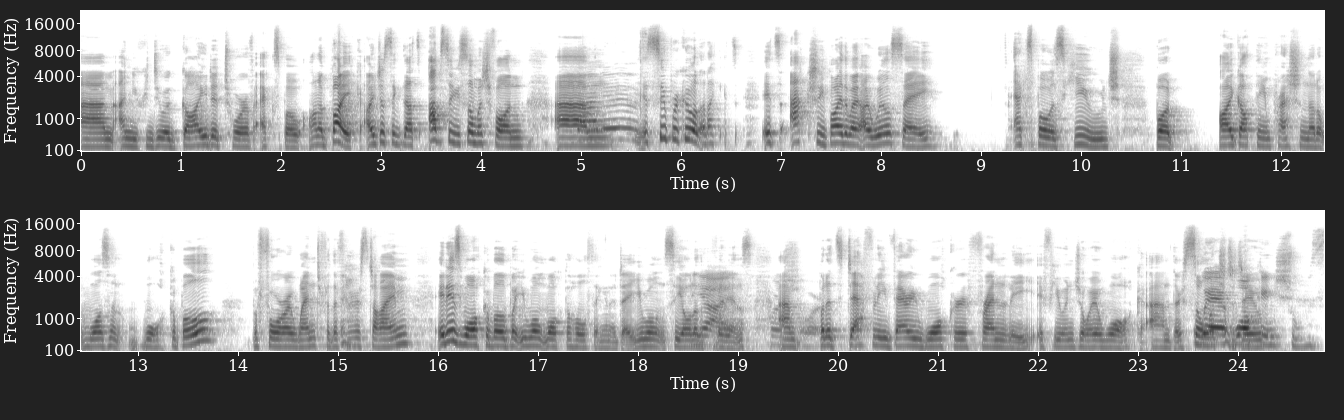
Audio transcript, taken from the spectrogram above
um, and you can do a guided tour of Expo on a bike. I just think that's absolutely so much fun. Um. It's super cool. and, Like it's, it's actually, by the way, I will say, Expo is huge, but I got the impression that it wasn't walkable before I went for the first time. It is walkable, but you won't walk the whole thing in a day. You won't see all of Yeah, the pavilions. for um, sure. But it's definitely very walker friendly if you enjoy a walk. And there's so Wear much to do. Wear walking shoes.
